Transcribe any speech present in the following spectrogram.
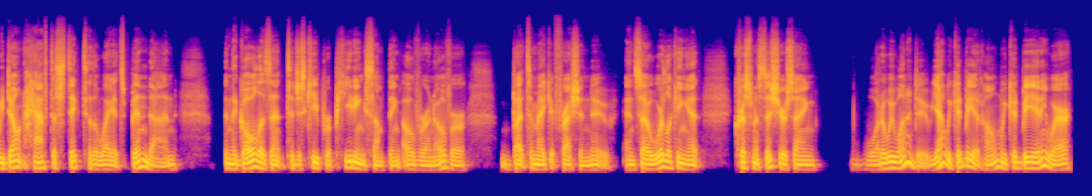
We don't have to stick to the way it's been done. And the goal isn't to just keep repeating something over and over, but to make it fresh and new. And so we're looking at Christmas this year saying, what do we want to do? Yeah, we could be at home, we could be anywhere.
